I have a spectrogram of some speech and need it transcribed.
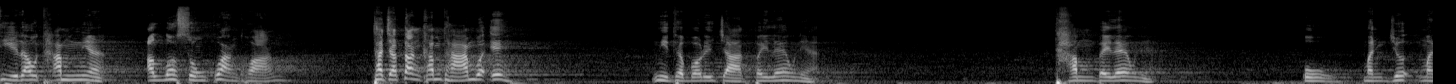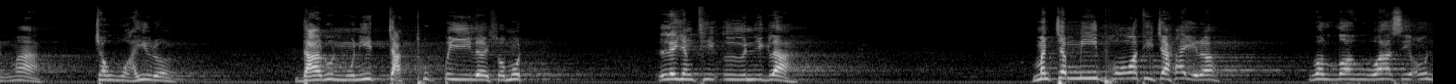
ที่เราทำเนี่ยอัลลอฮ์ทรงกว้างขวาง ถ้าจะตั้งคำถามว่า เอ๊ะ นี่เธอบริจาคไปแล้วเนี่ยทำไปแล้วเนี่ย โอ้ มันเยอะมันมาก จะไหวเหรอ ดารุนมูนี้จัดทุกปีเลยสมมติเลยยังที่อื่นอีกล่ะ มันจะมีพอที่จะให้หรอ วัลลอฮุวาซิอุน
